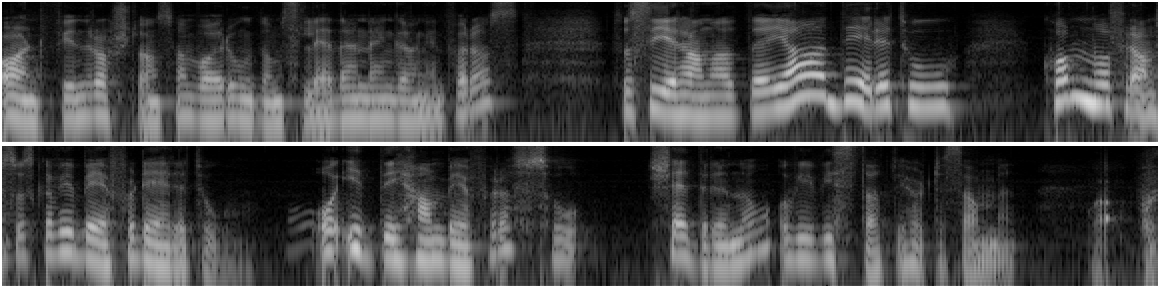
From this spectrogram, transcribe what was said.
Arnfinn Rosland, som var ungdomslederen den gangen for oss, så sier han at ja, dere to, kom nå fram, så skal vi be for dere to. Og idet han ber for oss, så skjedde det noe, og vi visste at vi hørte sammen. Wow.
